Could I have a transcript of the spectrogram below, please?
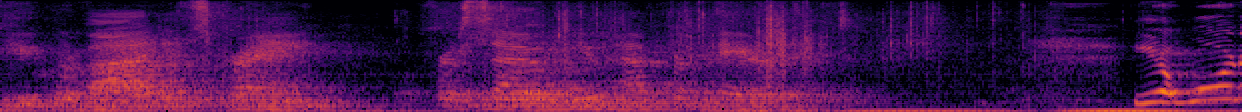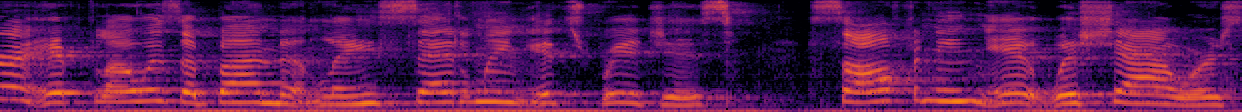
You provide its grain, for so you have prepared it. Your water it flows abundantly, settling its ridges, softening it with showers,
